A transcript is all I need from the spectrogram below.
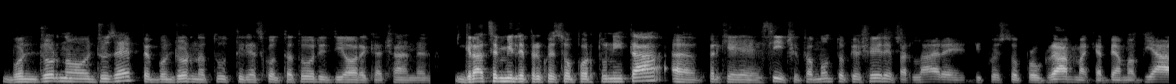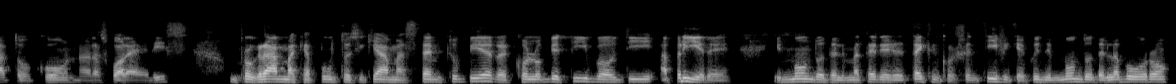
Buongiorno Giuseppe, buongiorno a tutti gli ascoltatori di Oreca Channel. Grazie mille per questa opportunità, eh, perché sì, ci fa molto piacere parlare di questo programma che abbiamo avviato con la scuola Elis, un programma che appunto si chiama STEM to Beer con l'obiettivo di aprire il mondo delle materie tecnico-scientifiche, quindi il mondo del lavoro,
